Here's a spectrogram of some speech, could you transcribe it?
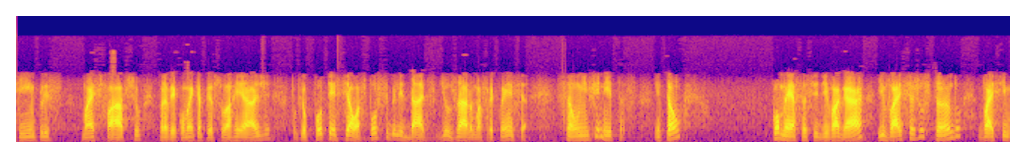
simples, mais fácil, para ver como é que a pessoa reage, porque o potencial, as possibilidades de usar uma frequência são infinitas. Então, começa-se devagar e vai se ajustando, vai se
